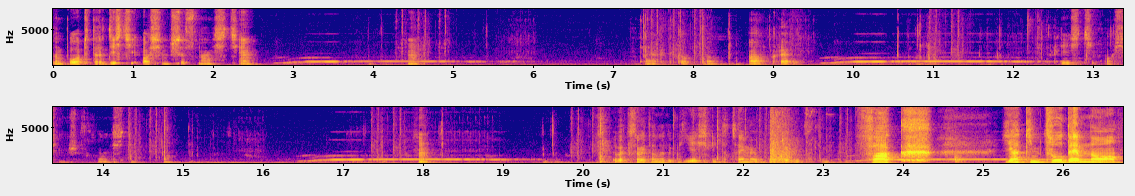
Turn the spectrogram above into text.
Co tam było? 48, 16. Hmm. Tak, tylko to... O, krew. 48, 16. Hmm. No tak w sumie to nawet jeśli, to co ja miałbym zrobić z tym? Fuck! Jakim cudem no!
